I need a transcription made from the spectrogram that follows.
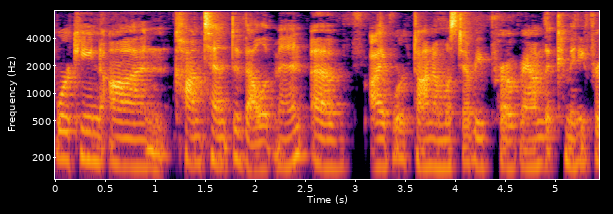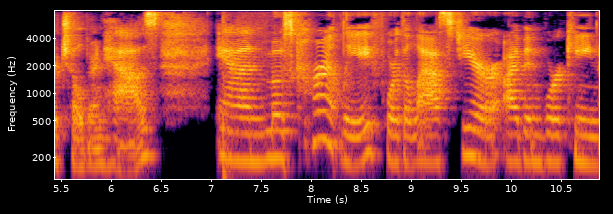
working on content development of, I've worked on almost every program that Committee for Children has. And most currently, for the last year, I've been working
